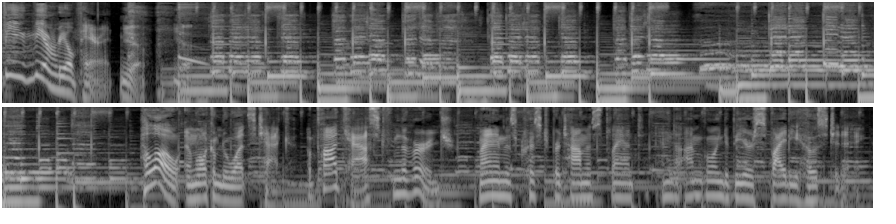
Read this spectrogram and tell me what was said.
Be, be a real parent. Yeah. Yeah. Hello, and welcome to What's Tech, a podcast from The Verge. My name is Christopher Thomas Plante, and I'm going to be your Spidey host today.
